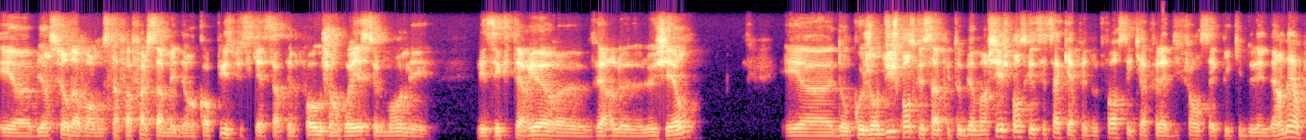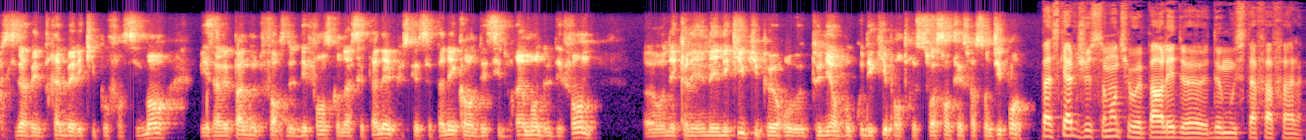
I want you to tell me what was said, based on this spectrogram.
Et euh, bien sûr, d'avoir Mustafa Fall, ça m'aidait encore plus, puisqu'il y a certaines fois où j'envoyais seulement les, extérieurs vers le, géant. Et donc aujourd'hui, je pense que ça a plutôt bien marché. Je pense que c'est ça qui a fait notre force et qui a fait la différence avec l'équipe de l'année dernière, puisqu'ils avaient une très belle équipe offensivement, mais ils n'avaient pas notre force de défense qu'on a cette année, puisque cette année, quand on décide vraiment de défendre, on est, une équipe qui peut tenir beaucoup d'équipes entre 60 et 70 points. Pascal, justement, tu veux parler de, de Mustapha Fall.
